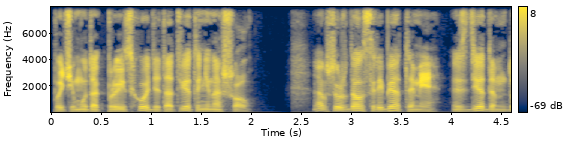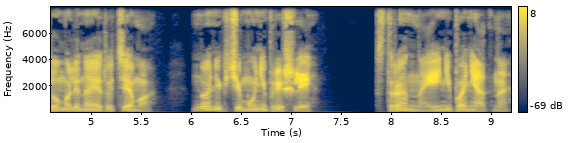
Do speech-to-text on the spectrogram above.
Почему так происходит, ответа не нашел. Обсуждал с ребятами, с дедом думали на эту тему, но ни к чему не пришли. Странно и непонятно.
